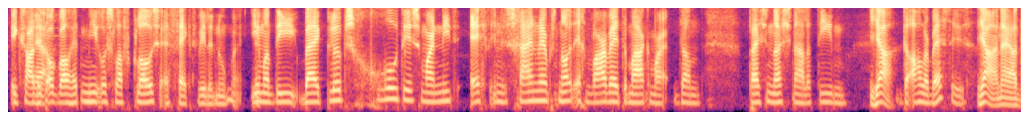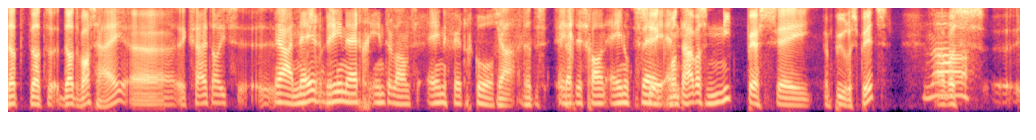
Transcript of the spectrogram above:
Ik zou dit ook wel het Miroslav Klose effect willen noemen. Iemand die bij clubs goed is, maar niet echt in de schijnwerpers nooit echt waar weet te maken, maar dan bij zijn nationale team Ja, de allerbeste is. ja nou ja, dat, dat, dat was hij. Eh, ik zei het al iets. eh, Ja, volgens nee, mij- 93 Interlands, 41 goals. Ja, dat is echt dat is gewoon 1 op 2. sick. Want hij was niet per se een pure spits. nou, Hij was eh,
